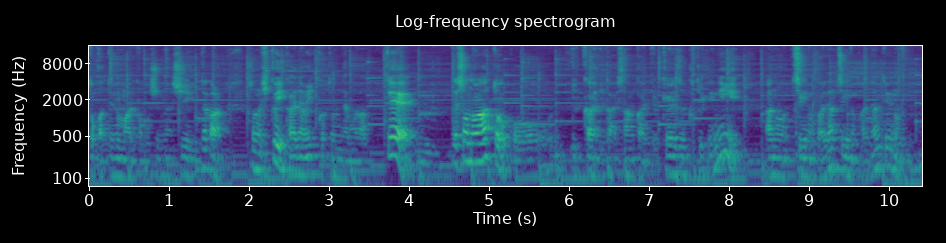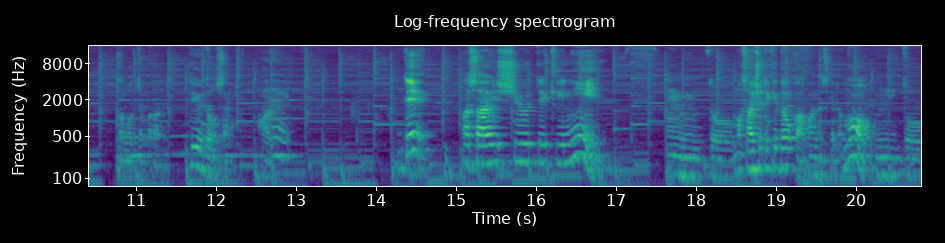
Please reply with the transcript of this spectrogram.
とかっていうのもあるかもしれないしだからその低い階段を1個飛んでもらってうん。でその後こう1回2回3回っていう継続的にあの次の階段次の階段っていうのに登ってもらうっていう動線、はい。で、まあ、最終的にうんと、まあ、最終的どうかわかんないですけどもうんと、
